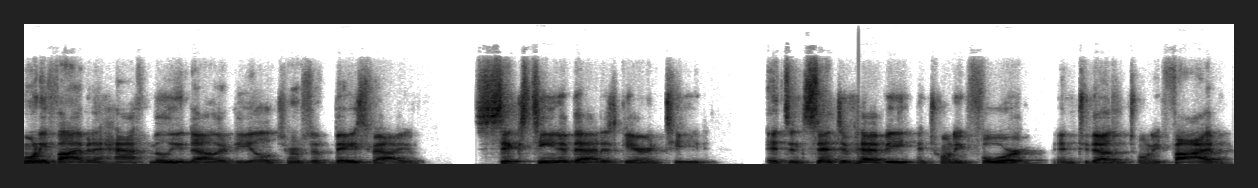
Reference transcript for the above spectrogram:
$25.5 million deal in terms of base value. 16 of that is guaranteed. It's incentive heavy in 24 and 2025,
